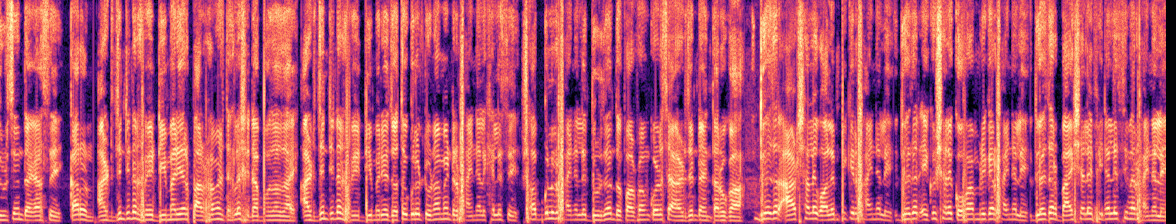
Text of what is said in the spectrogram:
দুশ্চিন্তায় আছে। কারণ আর্জেন্টিনার হয়ে ডিমারিয়ার পারফরমেন্স দেখলে সেটা বোঝা যায়। আর্জেন্টিনার হয়ে ডিমারিয়া যতগুলো টুর্নামেন্টের ফাইনাল খেলেছে, সবগুলোর ফাইনালে দুর্দান্ত পারফর্ম করেছে আর্জেন্টাইন তারকা। দুই সালে অলিম্পিকের ফাইনালে দুই সালে কোপা আমেরিকার ফাইনালে দুই হাজার বাইশ সালে ফিনালিসিমার ফাইনালে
